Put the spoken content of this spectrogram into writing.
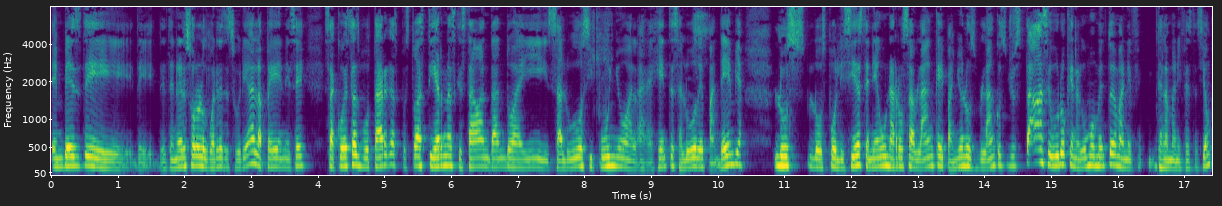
en vez de, de, de tener solo los guardias de seguridad, la PNC sacó estas botargas, pues todas tiernas que estaban dando ahí saludos y puño a la gente, saludo de pandemia. Los, los policías tenían una rosa blanca y pañuelos blancos. Yo estaba seguro que en algún momento de, de la manifestación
